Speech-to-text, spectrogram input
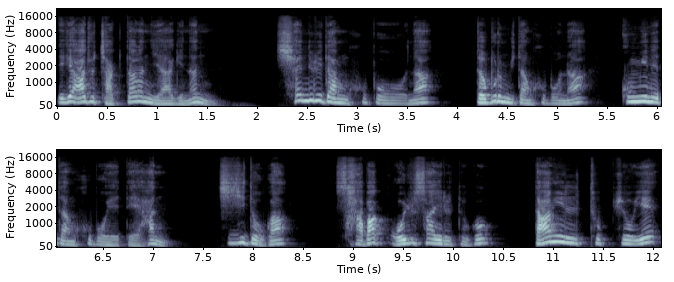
이게 아주 작다는 이야기는 새누리당 후보나 더불어민주당 후보나 국민의당 후보에 대한 지지도가 4박 5일 사이를 두고 당일 투표의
